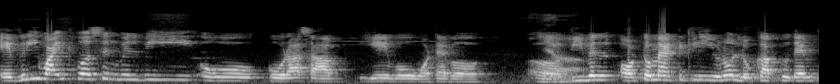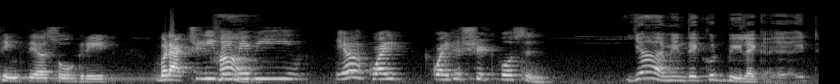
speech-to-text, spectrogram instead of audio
every white person will be oh Gora Saab, ye wo, whatever. Uh, Yeah. We will automatically, you know, look up to them, think they are so great, but actually Huh. they may be, yeah, quite quite a shit person. Yeah, I mean, they could be like. uh, It,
